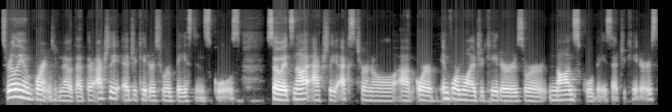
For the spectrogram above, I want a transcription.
it's really important to note that they're actually educators who are based in schools. So it's not actually external um, or informal educators or non-school based educators.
